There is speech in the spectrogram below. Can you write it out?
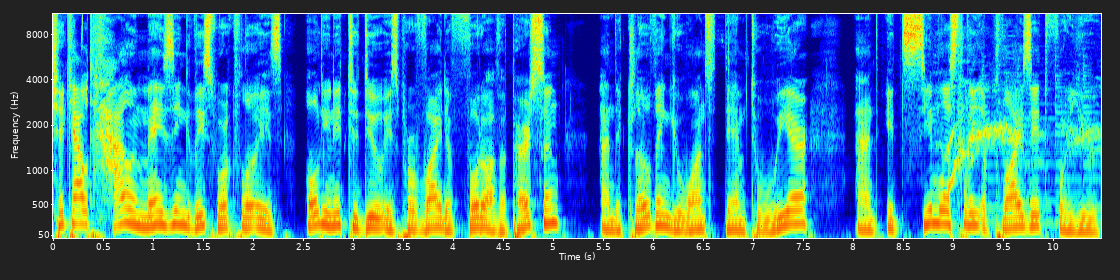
Check out how amazing this workflow is. All you need to do is provide a photo of a person and the clothing you want them to wear and it seamlessly applies it for you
